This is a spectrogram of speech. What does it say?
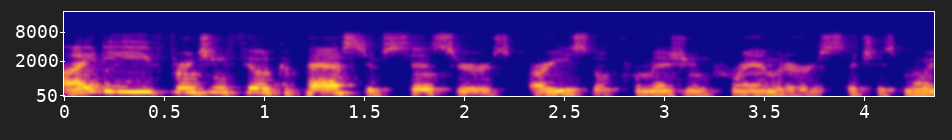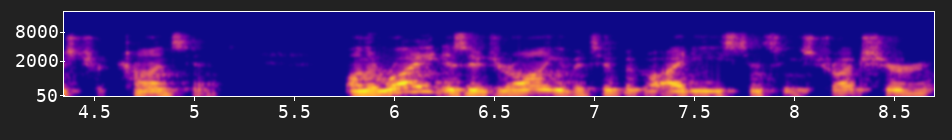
IDE fringing field capacitive sensors are useful for measuring parameters such as moisture content. On the right is a drawing of a typical IDE sensing structure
